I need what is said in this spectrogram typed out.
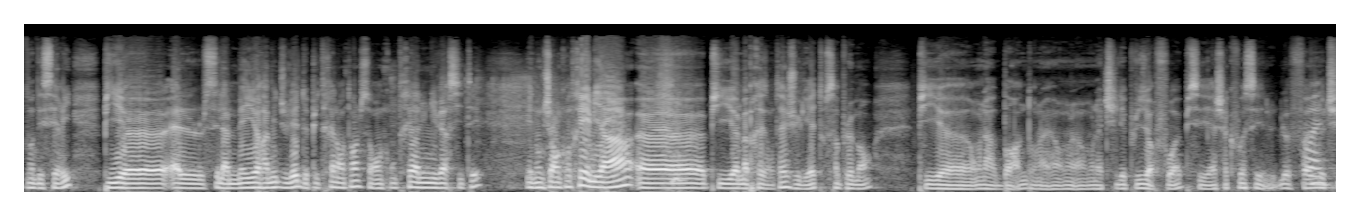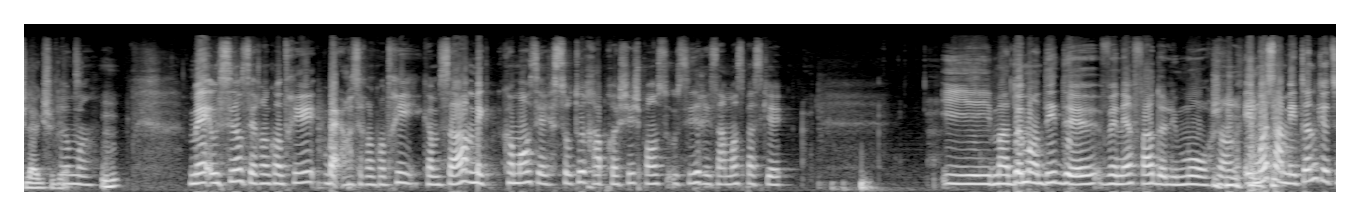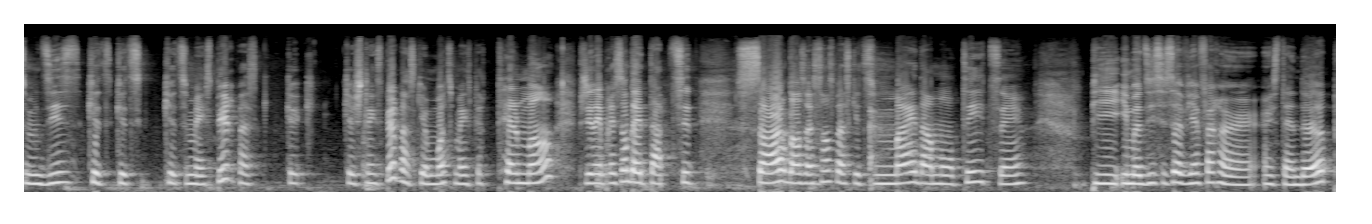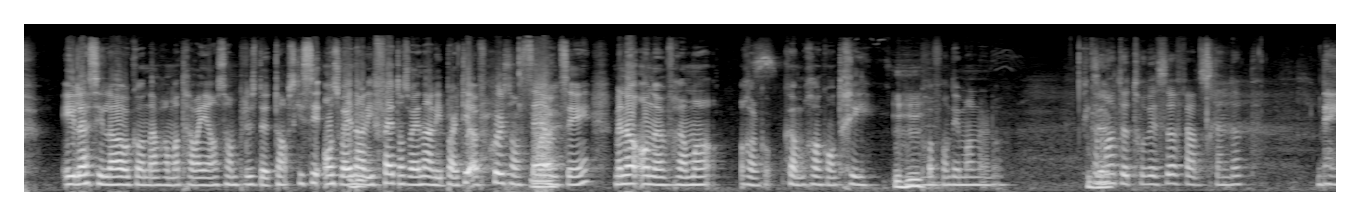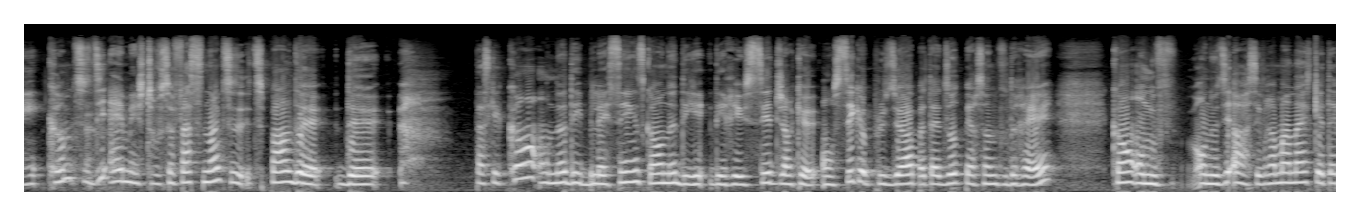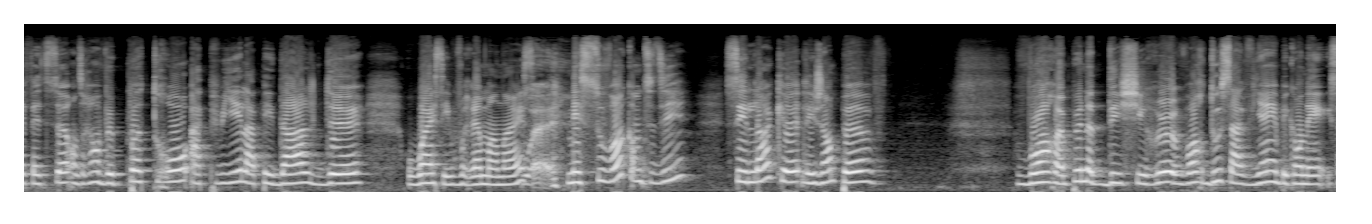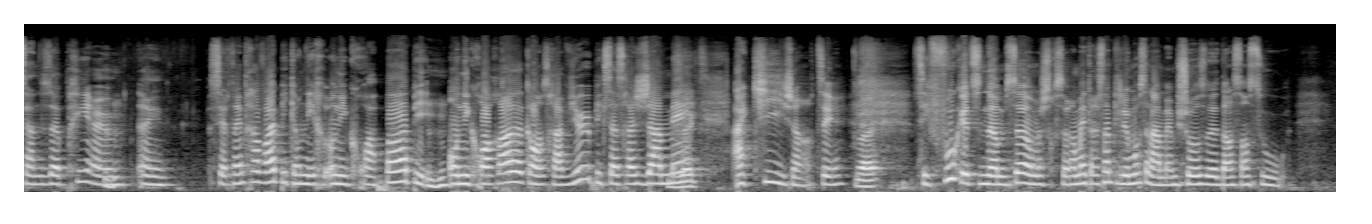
dans des séries. Puis elle, c'est la meilleure amie de Juliette depuis très longtemps. Elles se sont rencontrées à l'université. Et donc j'ai rencontré Emia, puis elle m'a présenté à Juliette tout simplement. Puis euh, on a band, on a, on a, chillé plusieurs fois. Puis c'est, à chaque fois, c'est le fun de chiller avec Juliette. Mhm. Mais aussi, on s'est rencontrés, ben, on s'est rencontrés comme ça, mais comment on s'est surtout rapprochés, je pense aussi récemment, c'est parce que il m'a demandé de venir faire de l'humour, genre. Et moi, ça m'étonne que tu me dises que, que tu, que tu m'inspires parce que, que je t'inspire parce que moi, tu m'inspires tellement. J'ai l'impression d'être ta petite sœur dans un sens parce que tu m'aides à monter, tu sais. Puis il m'a dit, c'est ça, viens faire un, un stand-up. Et là, c'est là qu'on a vraiment travaillé ensemble plus de temps. Parce qu'on se voyait dans mhm. les fêtes, on se voyait dans les parties. Of course, on s'aime, tu sais. Mais là, on a vraiment comme rencontré mhm. profondément l'un l'autre. Comment t'as trouvé ça, faire du stand-up? Ben, comme tu dis, hey, mais je trouve ça fascinant que tu, tu parles de, de... Parce que quand on a des blessings, quand on a des, des réussites, genre qu'on sait que plusieurs, peut-être d'autres personnes voudraient, quand on nous, on nous dit, ah, c'est vraiment nice que t'aies fait ça, on dirait on veut pas trop appuyer la pédale de, ouais, c'est vraiment nice. Ouais. Mais souvent, comme tu dis, c'est là que les gens peuvent voir un peu notre déchirure, voir d'où ça vient, puis qu'on est, ça nous a pris un, Mhm. un certain travail, puis qu'on n'y on y croit pas, puis Mhm. on y croira quand on sera vieux, puis que ça sera jamais Exact. acquis, genre, tu sais. Ouais. C'est fou que tu nommes ça. Moi, je trouve ça vraiment intéressant. Puis l'humour, c'est la même chose, là, dans le sens où,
